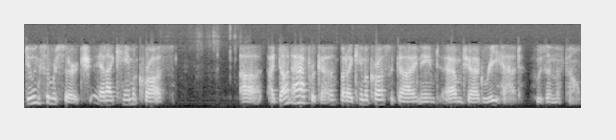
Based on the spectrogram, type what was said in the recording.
doing some research, and I came across. Uh, I'd done Africa, but I came across a guy named Amjad Rihan, who's in the film,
